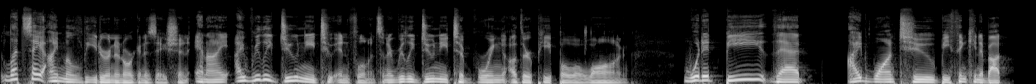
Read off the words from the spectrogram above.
let's say I'm a leader in an organization and I, I really do need to influence and I really do need to bring other people along would it be that I'd want to be thinking about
